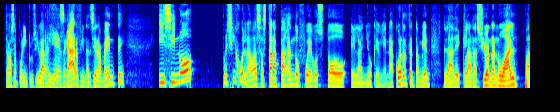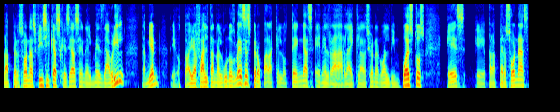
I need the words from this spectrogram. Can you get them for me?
Te vas a poder inclusive arriesgar financieramente. Y si no, pues híjole, vas a estar apagando fuegos todo el año que viene. Acuérdate también la declaración anual para personas físicas que se hace en el mes de abril. También, digo, todavía faltan algunos meses, pero para que lo tengas en el radar. La declaración anual de impuestos es eh, para personas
